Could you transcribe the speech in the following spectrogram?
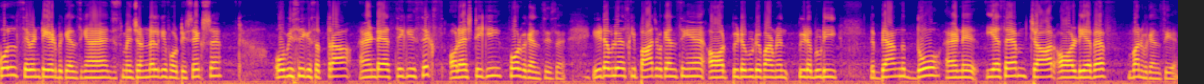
कुल 78 वैकेंसियाँ हैं, जिसमें जनरल की 46 है, ओबीसी की 17 एंड एससी की 6 और एसटी की 4 वैकेंसीज हैं। ईडब्ल्यूएस की पाँच वैकेंसी हैं और पीडब्ल्यू डिपार्टमेंट पी पीडब्ल्यूडी दिव्यांग दो एंड ईएसएम चार और डीएफएफ वन वैकेंसी है।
